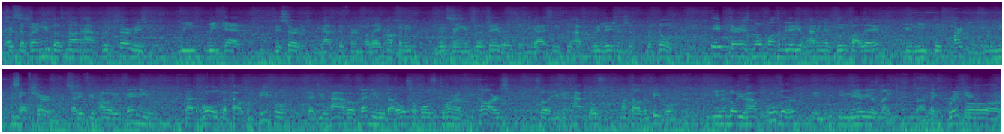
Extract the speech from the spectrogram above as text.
Yes. If the venue does not have good service, we we get the service. We have different valet companies we bring into the table. So you guys need to have relationships with those. if there is no possibility of having a good valet, you need good parking. You need to make sure yes. that if you have a venue that holds a thousand people, that you have a venue that also holds 250 cars, so that you can have those 1,000 people. Even though you have Uber in, in areas like Exactly. like Brickell or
